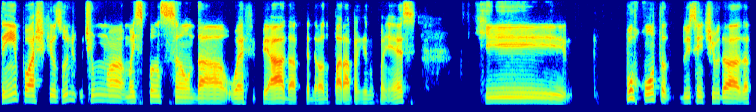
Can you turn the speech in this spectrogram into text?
tempo, acho que os únicos tinha uma, uma expansão da UFPA, da Federal do Pará, para quem não conhece, que por conta do incentivo da, da,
